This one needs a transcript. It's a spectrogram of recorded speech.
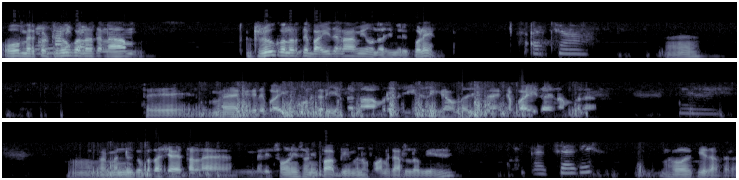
ਉਹ ਮੇਰੇ ਕੋਲ ਟਰੂ ਕਲਰ ਤੇ ਨਾਮ ਟਰੂ ਕਲਰ ਤੇ ਬਾਈ ਦਾ ਨਾਮ ਹੀ ਆਉਂਦਾ ਸੀ ਮੇਰੇ ਕੋਲੇ। ਅੱਛਾ। ਹਾਂ। ਤੇ ਮੈਂ ਕਿਤੇ ਬਾਈ ਫੋਨ ਕਰੀ ਜਾਂਦਾ ਨਾਮ ਰਣਜੀਤ ਲਿਖਿਆ ਹੁੰਦਾ ਸੀ ਮੈਂ ਕਿਹਾ ਬਾਈ ਦਾ ਨੰਬਰ ਹੈ ਹਮ, ਹਾਂ, ਪਰ ਮੈਨੂੰ ਕੀ ਪਤਾ ਸ਼ਾਇਦ ਤਾਂ ਲੈ ਮੇਰੀ ਸੋਹਣੀ ਸੋਹਣੀ ਭਾਬੀ ਮੈਨੂੰ ਫੋਨ ਕਰ ਲੂਗੀ ਹੈ। ਅੱਛਾ ਜੀ। ਹੋਰ ਕੀ ਦਾ ਫਿਰ?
